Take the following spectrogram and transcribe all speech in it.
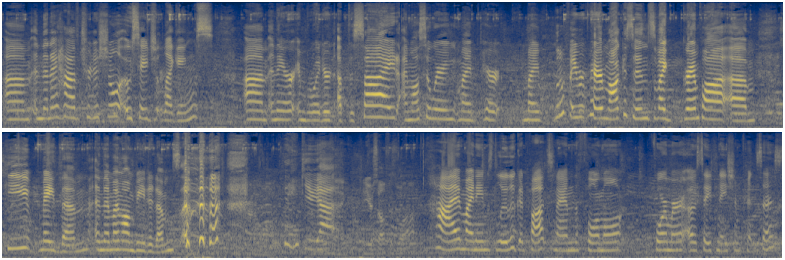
Um, and then I have traditional Osage leggings. Um, and they are embroidered up the side. I'm also wearing my pair, my little favorite pair of moccasins. My grandpa, um, he made them, and then my mom beaded them. So thank you. Yeah. And yourself as well. Hi, my name is Lulu Goodfox, and I am the formal, former Osage Nation princess.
